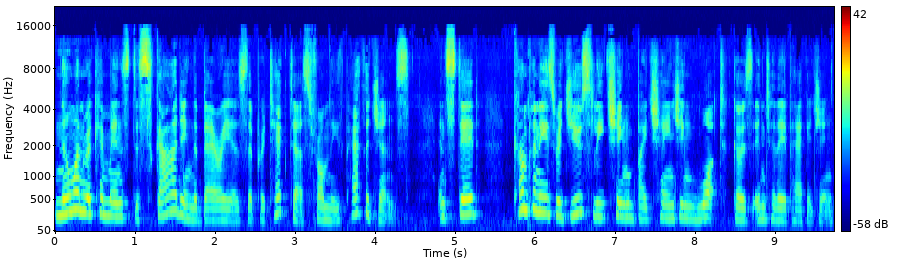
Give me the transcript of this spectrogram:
No one recommends discarding the barriers that protect us from these pathogens. Instead, companies reduce leaching by changing what goes into their packaging.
